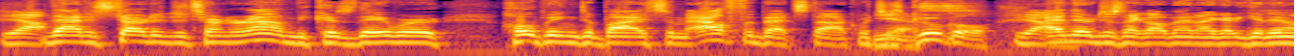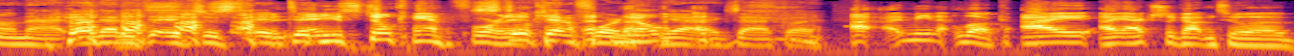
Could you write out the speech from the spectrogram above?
Yeah. that it started to turn around because they were hoping to buy some Alphabet stock, which Yes. is Google, Yeah. and they're just like, "Oh man, I got to get in on that," and then it, it just it didn't. and you still can't afford still it. Still can't afford Nope. it. Yeah, exactly. I, I mean, look, I, I actually got into a,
